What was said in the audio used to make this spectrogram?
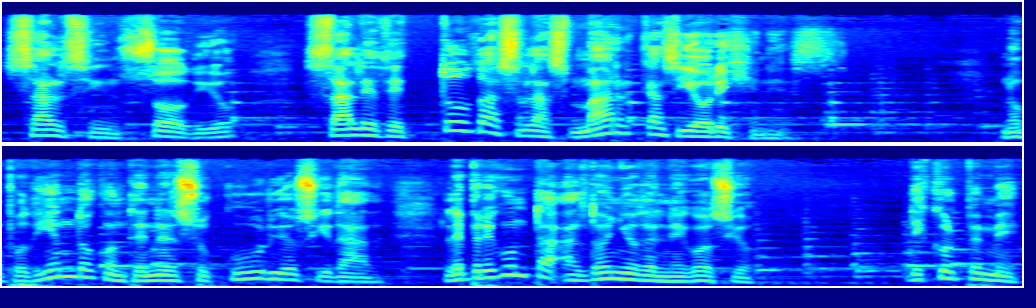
sal sin sodio, sales de todas las marcas y orígenes. No pudiendo contener su curiosidad, le pregunta al dueño del negocio, Discúlpeme,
